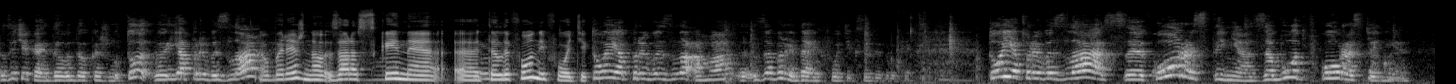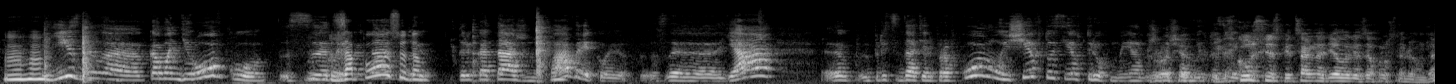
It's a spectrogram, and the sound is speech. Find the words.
зачекай, докажу. То е, я привезла. Обережно зараз скине е, телефон і фотік. То я привезла, ага, забери, дай фотик сюди в руки. То я привезла з Коростеня, завод в Коростені. Угу. Їздила в командировку з За трикотажною- посудом? трикотажною фабрикою. З, е, Я, е, председатель правкому, і ще хтось, я в трьох, я вже не Короче, пам'ятаю, хто третій. экскурсию специально делали за хрусталем, да?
